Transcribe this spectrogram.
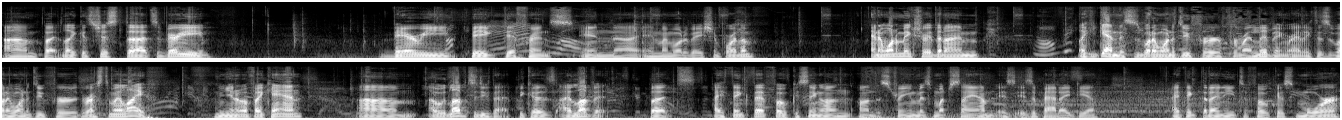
Um, but, like, it's just, uh, it's a very very big difference in uh, in my motivation for them. And I want to make sure that I'm like again, this is what I want to do for for my living, right? Like this is what I want to do for the rest of my life. You know, if I can, um, I would love to do that because I love it. But I think that focusing on on the stream as much as I am is is a bad idea. I think that I need to focus more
